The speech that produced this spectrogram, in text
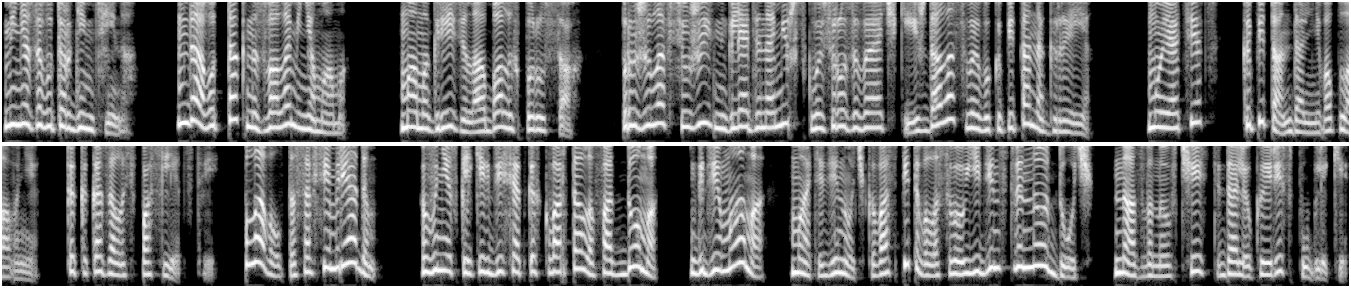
Меня зовут Аргентина. Да, вот так назвала меня мама. Мама грезила о балых парусах, Прожила всю жизнь, глядя на мир сквозь розовые очки, и ждала своего капитана Грея. Мой отец — капитан дальнего плавания, как оказалось впоследствии. Плавал-то совсем рядом, в нескольких десятках кварталов от дома, где мама, мать-одиночка, воспитывала свою единственную дочь, названную в честь далекой республики,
